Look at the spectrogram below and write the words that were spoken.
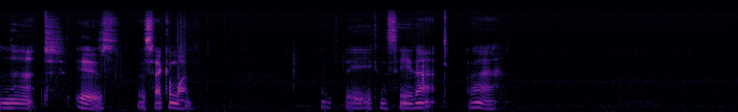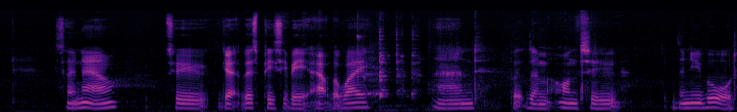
And that is the second one. Hopefully you can see that there. So now to get this PCB out of the way and put them onto the new board.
